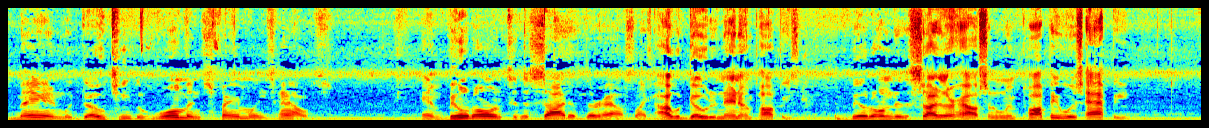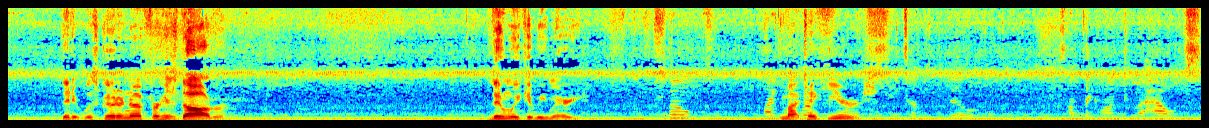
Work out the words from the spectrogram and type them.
man would go to the woman's family's house and build on to the side of their house. Like I would go to Nana and Poppy's and build onto the side of their house. And when Poppy was happy that it was good enough for his daughter, then we could be married. So like It might take years. to build something onto a house.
